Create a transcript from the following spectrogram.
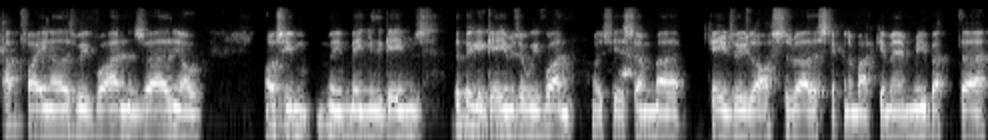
Cup finals we've won as well. You know, obviously mainly the games, the bigger games that we've won. Obviously, there's some uh, games we lost as well that stick in the back of your memory. But uh,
